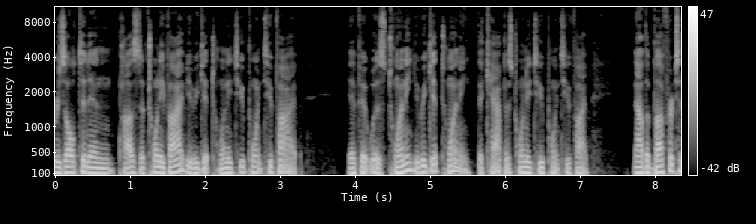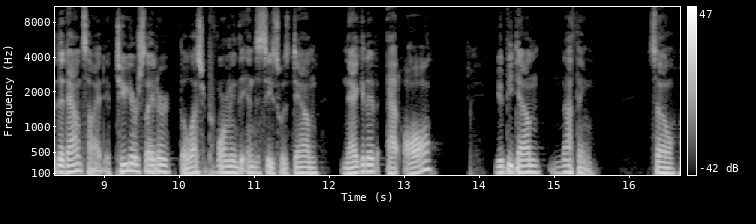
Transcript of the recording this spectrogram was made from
resulted in positive 25, you would get 22.25. If it was 20, you would get 20. The cap is 22.25. Now the buffer to the downside, if two years later the lesser performing of the indices was down negative at all, you'd be down nothing. So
